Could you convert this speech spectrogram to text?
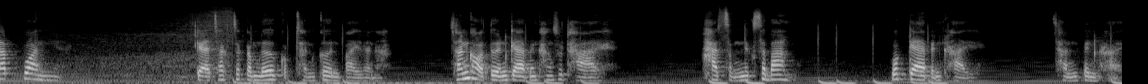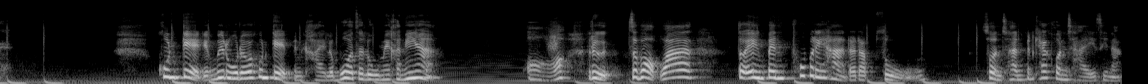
นับวันเนี่ย แกชักจะกำเริบกับฉันเกินไปแล้วนะ ฉันขอเตือนแกเป็นครั้งสุดท้าย หัดสำนึกซะบ้าง ว่าแกเป็นใคร ฉันเป็นใคร คุณเกดยังไม่รู้เลยว่าคุณเกดเป็นใคร แล้วบัวจะรู้ไหมคะเนี่ย อ๋อ หรือจะบอกว่าตัวเองเป็นผู้บริหารระดับสูง ส่วนฉันเป็นแค่คนใช้สินะ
